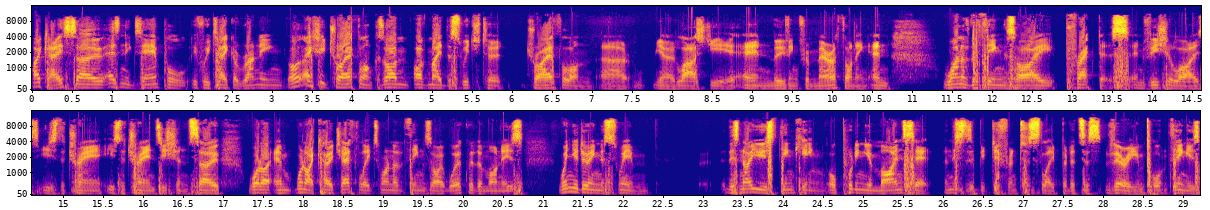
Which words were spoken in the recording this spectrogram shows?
Okay, so as an example, if we take a running, or actually triathlon, because I'm I've made the switch to triathlon, uh, you know, last year and moving from marathoning. And one of the things I practice and visualize is the tra- is the transition. So what I and when I coach athletes, one of the things I work with them on is when you're doing the swim. There's no use thinking or putting your mindset, and this is a bit different to sleep, but it's a very important thing. Is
